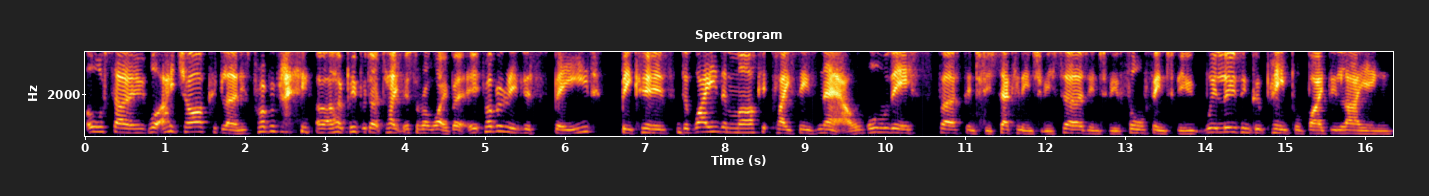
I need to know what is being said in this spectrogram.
also, what HR could learn is probably, I hope people don't take this the wrong way, but it probably the speed because the way the marketplace is now, all this first interview, second interview, third interview, fourth interview, we're losing good people by delaying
